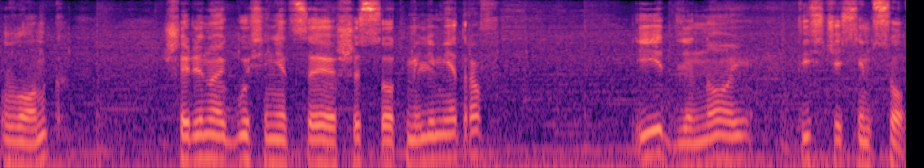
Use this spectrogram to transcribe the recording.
лонг шириной гусеницы 600 миллиметров и длиной 1700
